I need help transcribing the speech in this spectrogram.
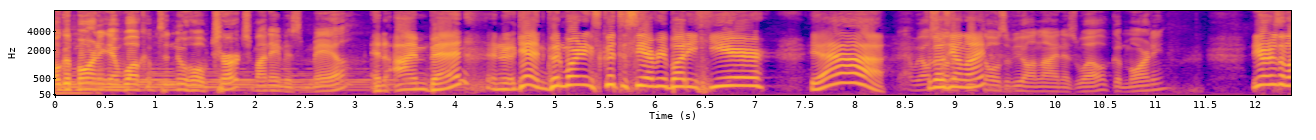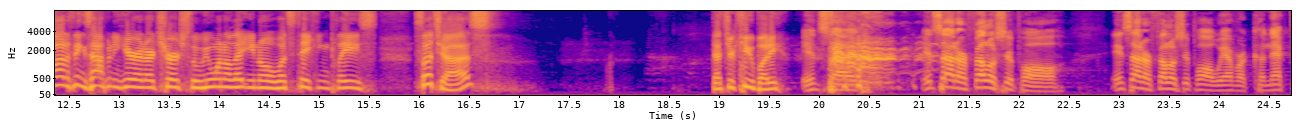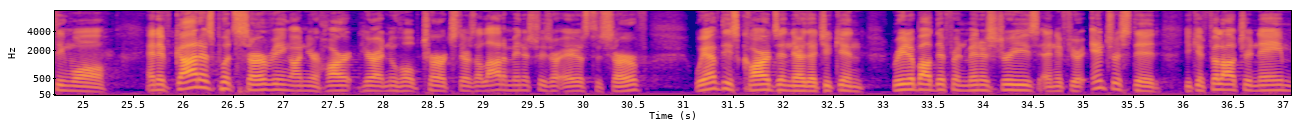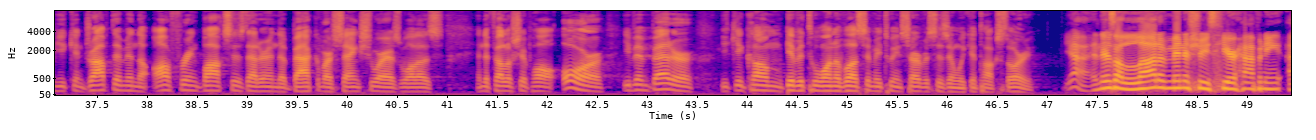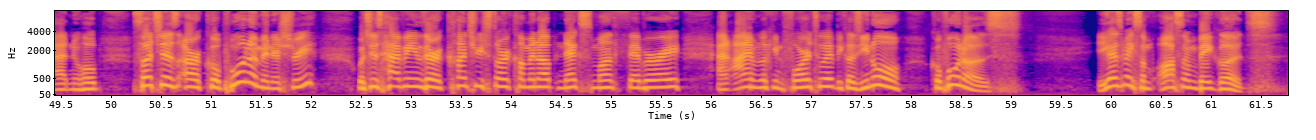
Well, good morning and welcome to New Hope Church. My name is Mel. And I'm Ben. And again, good morning. It's good to see everybody here. Yeah. For those of you online, those of you online as well. Good morning. you know, there's a lot of things happening here at our church, so we want to let you know what's taking place, such as. That's your cue, buddy. Inside, inside our fellowship hall, inside our fellowship hall, we have our connecting wall. And if God has put serving on your heart here at New Hope Church, there's a lot of ministries or areas to serve. We have these cards in there that you can read about different ministries. And if you're interested, you can fill out your name. You can drop them in the offering boxes that are in the back of our sanctuary as well as in the fellowship hall. Or even better, you can come give it to one of us in between services and we can talk story. Yeah, and there's a lot of ministries here happening at New Hope, such as our Kupuna ministry, which is having their country store coming up next month, February. And I am looking forward to it because you know, Kupunas, you guys make some awesome baked goods.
